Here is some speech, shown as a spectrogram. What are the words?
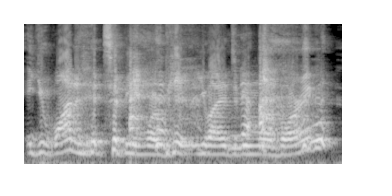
You wanted it to be more. be- you wanted it to be more boring.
